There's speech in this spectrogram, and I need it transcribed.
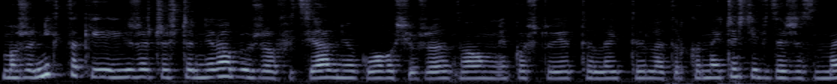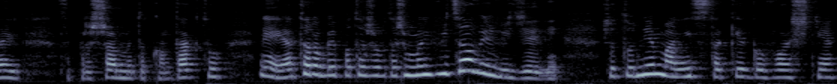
może nikt takiej rzeczy jeszcze nie robił, że oficjalnie ogłosił, że to mnie kosztuje tyle i tyle, tylko najczęściej widzę, że z mail zapraszamy do kontaktu. Nie, ja to robię po to, żeby też moi widzowie widzieli, że tu nie ma nic takiego właśnie,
